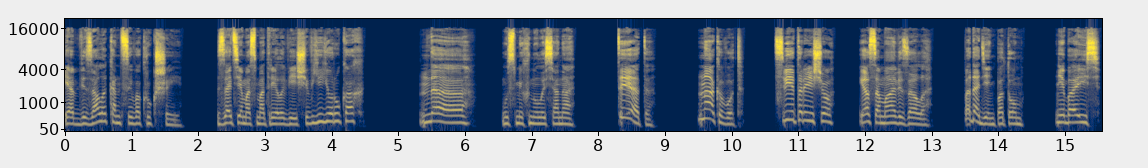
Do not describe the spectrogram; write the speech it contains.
и обвязала концы вокруг шеи. Затем осмотрела вещи в ее руках. «Да», — усмехнулась она, — «ты это, на-ка вот, свитер еще, я сама вязала. Пододень потом. Не боись,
